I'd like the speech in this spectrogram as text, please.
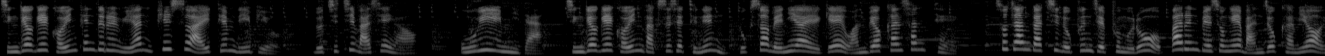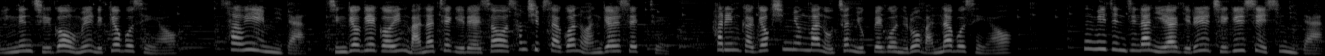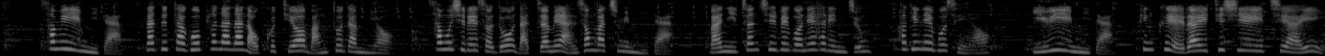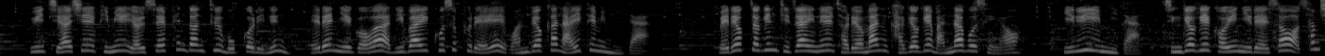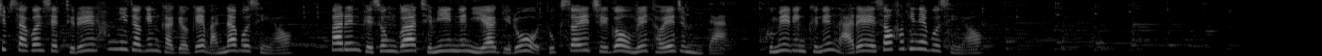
진격의 거인 팬들을 위한 필수 아이템 리뷰 놓치지 마세요. 5위입니다. 진격의 거인 박스 세트는 독서 매니아에게 완벽한 선택. 소장 가치 높은 제품으로 빠른 배송에 만족하며 읽는 즐거움을 느껴보세요. 4위입니다. 진격의 거인 만화책 1에서 34권 완결 세트. 할인 가격 16만 5,600원으로 만나보세요. 흥미진진한 이야기를 즐길 수 있습니다. 3위입니다. 따뜻하고 편안한 어코티어 망토 담요. 사무실에서도 낮잠의 안성맞춤입니다. 12,700원의 할인 중 확인해보세요. 2위입니다. 핑크 LITCHI 위 지하실 비밀 열쇠 펜던트 목걸이는 에렌 예거와 리바이 코스프레의 완벽한 아이템입니다. 매력적인 디자인을 저렴한 가격에 만나보세요. 1위입니다. 진격의 거인 1에서 34권 세트를 합리적인 가격에 만나보세요. 빠른 배송과 재미있는 이야기로 독서의 즐거움을 더해줍니다. 구매 링크는 아래에서 확인해보세요.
